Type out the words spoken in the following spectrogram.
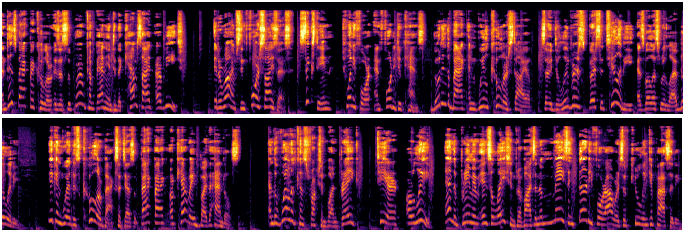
And this backpack cooler is a superb companion to the campsite or beach. It arrives in four sizes 16, 24, and 42 cans, both in the back and wheel cooler style, so it delivers versatility as well as reliability. You can wear this cooler bag such as a backpack or carry it by the handles. And the welded construction won't break, tear, or leak, and the premium insulation provides an amazing 34 hours of cooling capacity.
